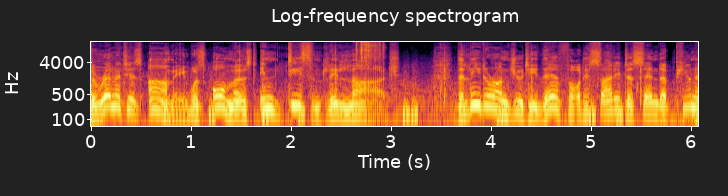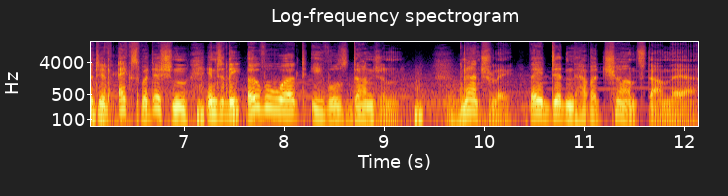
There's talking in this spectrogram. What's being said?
Serenity's army was almost indecently large. The leader on duty therefore decided to send a punitive expedition into the overworked Evil's dungeon. Naturally, they didn't have a chance down there.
